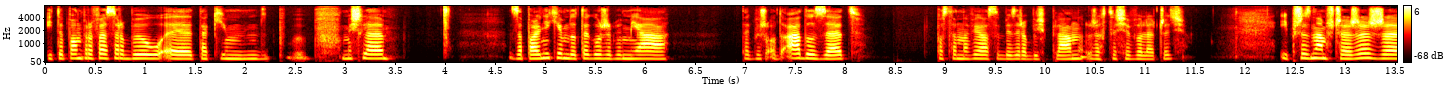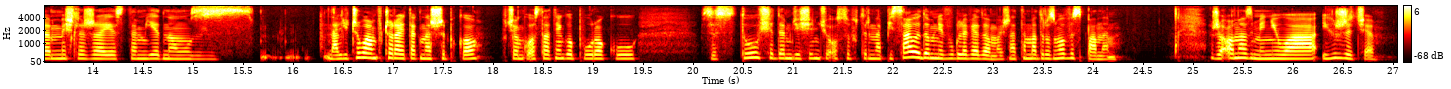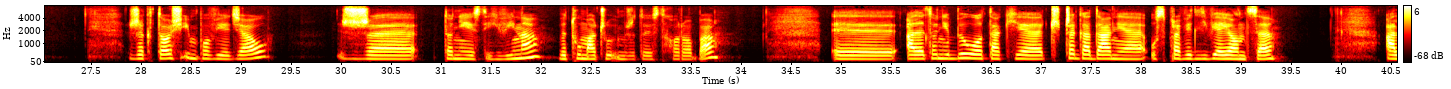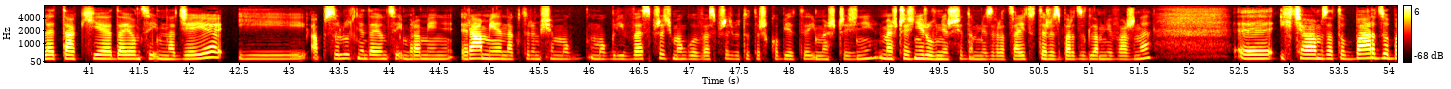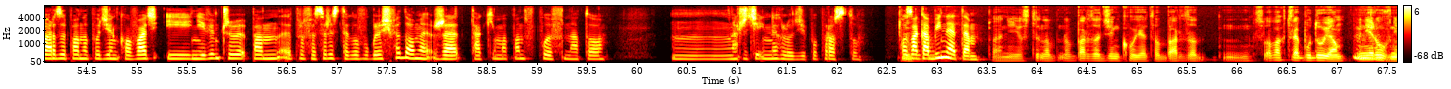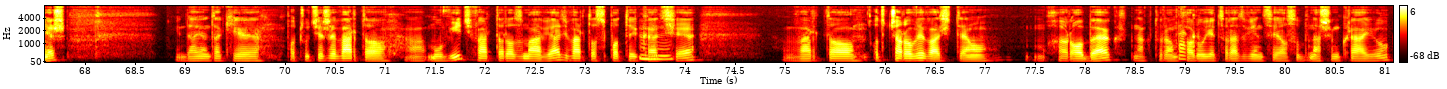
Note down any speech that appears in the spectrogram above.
I to pan profesor był y, takim, myślę, zapalnikiem do tego, żebym ja tak już od A do Z postanowiła sobie zrobić plan, że chcę się wyleczyć. I przyznam szczerze, że myślę, że jestem jedną z. Naliczyłam wczoraj tak na szybko, w ciągu ostatniego pół roku, ze 170 osób, które napisały do mnie w ogóle wiadomość na temat rozmowy z Panem, że ona zmieniła ich życie. Że ktoś im powiedział, że to nie jest ich wina, wytłumaczył im, że to jest choroba, yy, ale to nie było takie czcze gadanie usprawiedliwiające, ale takie dające im nadzieję i absolutnie dające im ramię, ramię na którym się mo mogli wesprzeć, mogły wesprzeć, bo to też kobiety i mężczyźni. Mężczyźni również się do mnie zwracali, to też jest bardzo dla mnie ważne. Yy, I chciałam za to bardzo, bardzo panu podziękować i nie wiem, czy pan profesor jest tego w ogóle świadomy, że taki ma pan wpływ na to, na życie innych ludzi po prostu. Poza gabinetem. Pani Justyno, no bardzo dziękuję. To bardzo mm, słowa, które budują. Mnie mm. również i dają takie poczucie, że warto mówić, warto rozmawiać, warto spotykać mhm. się, warto odczarowywać tę chorobę, na którą tak. choruje coraz więcej osób w naszym kraju,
